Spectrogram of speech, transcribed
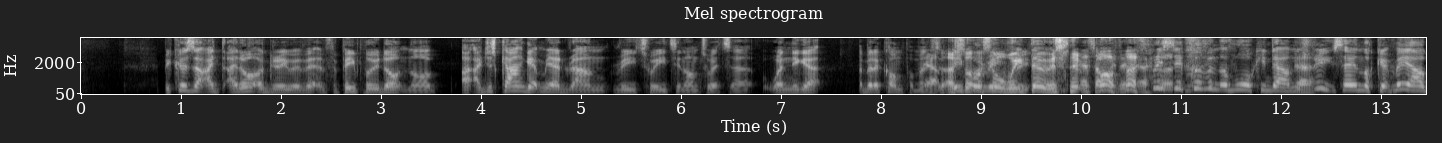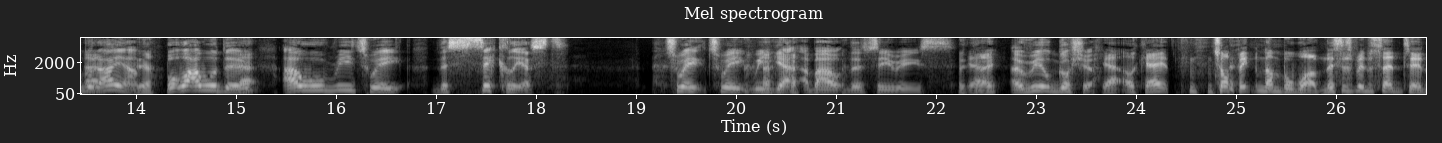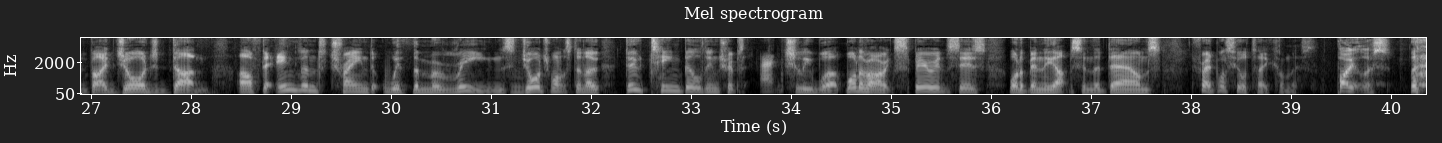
Because I, I don't agree with it, and for people who don't know, I, I just can't get my head around retweeting on Twitter when you get a bit of compliments. Yeah. That's, all, that's all we do, isn't it? That's all we do, yeah. But it's the equivalent of walking down the Yeah. street saying, "Look at me, how good I am." Yeah. But what I will do, Yeah. I will retweet the sickliest tweet tweet we get about the series. Okay. A real gusher. Yeah. Okay. Topic number one. This has been sent in by George Dunn. After England trained with the Marines, hmm. George wants to know do team building trips actually work? What are our experiences? What have been the ups and the downs? Fred, what's your take on this? Pointless.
